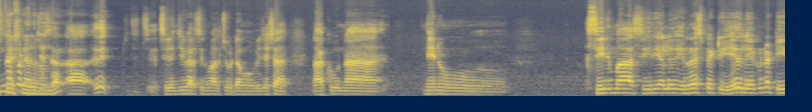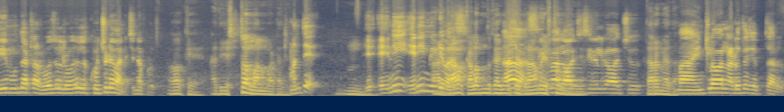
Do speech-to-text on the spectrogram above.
చిన్నప్పటి? సార్ చిరంజీవి గారి సినిమాలు చూడడము విజయ్ శా- నాకు నా నేను సినిమా సీరియల్ ఇర్రెస్పెక్టివ్ ఏది లేకుండా టీవీ ముందు అట్లా రోజులు రోజులు కూర్చునేవాడిని చిన్నప్పుడు. ఓకే. అది ఇష్టం అన్నమాట అది. అంతే. ఎనీ ఎనీ మీడియం ఇష్టం కావచ్చు సీరియల్ కావచ్చు. మా ఇంట్లో వాళ్ళని అడిగితే చెప్తారు.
